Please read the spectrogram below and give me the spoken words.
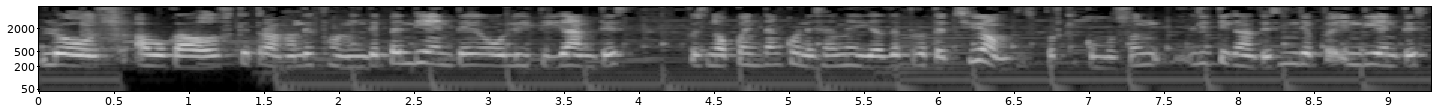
los abogados que trabajan de forma independiente o litigantes pues no cuentan con esas medidas de protección, pues, porque como son litigantes independientes,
